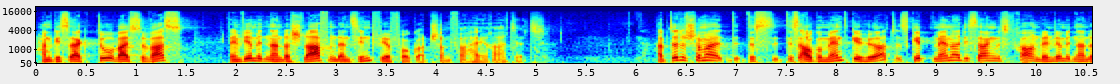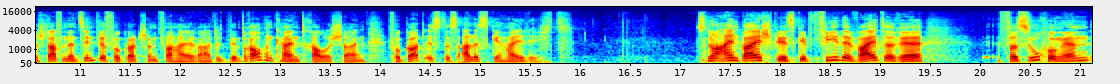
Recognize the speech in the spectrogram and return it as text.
Haben gesagt, du, weißt du was, wenn wir miteinander schlafen, dann sind wir vor Gott schon verheiratet. Habt ihr das schon mal das, das, Argument gehört? Es gibt Männer, die sagen das Frauen, wenn wir miteinander schlafen, dann sind wir vor Gott schon verheiratet. Wir brauchen keinen Trauerschein. Vor Gott ist das alles geheiligt. Das ist nur ein Beispiel. Es gibt viele weitere Versuchungen,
